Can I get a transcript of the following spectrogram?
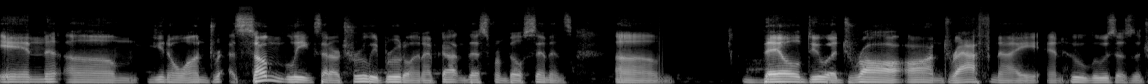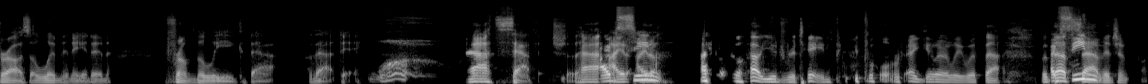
in um you know on some leagues that are truly brutal and I've gotten this from Bill Simmons um they'll do a draw on draft night and who loses the draw is eliminated from the league that that day. Whoa. That's savage. That I've I, I seen- don't, I don't know how you'd retain people regularly with that, but that's seen- savage and fun.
